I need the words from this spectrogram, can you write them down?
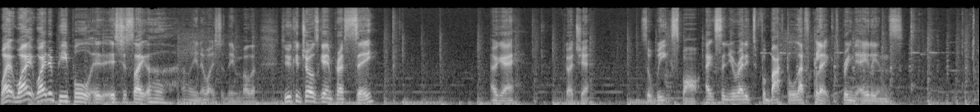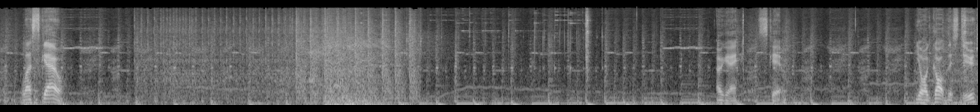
Why, why, why do people, it, it's just like, oh, oh, you know what, it doesn't even bother. Two controls game, press C. Okay. Gotcha. It's a weak spot. Excellent, you're ready to, for battle. Left click to bring the aliens. Let's go. Okay, skip. Yo, I got this, dude.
